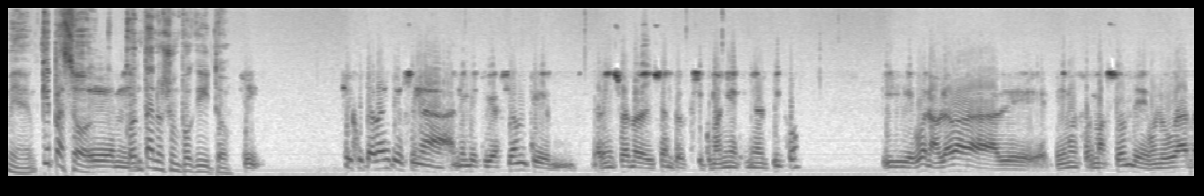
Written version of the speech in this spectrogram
Bien. ¿Qué pasó? Eh, Contanos un poquito. Sí. Sí, justamente es una, una investigación que la viene llevando la División de Toxicomanía General Pico. Y bueno, hablaba de, teníamos información de un lugar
